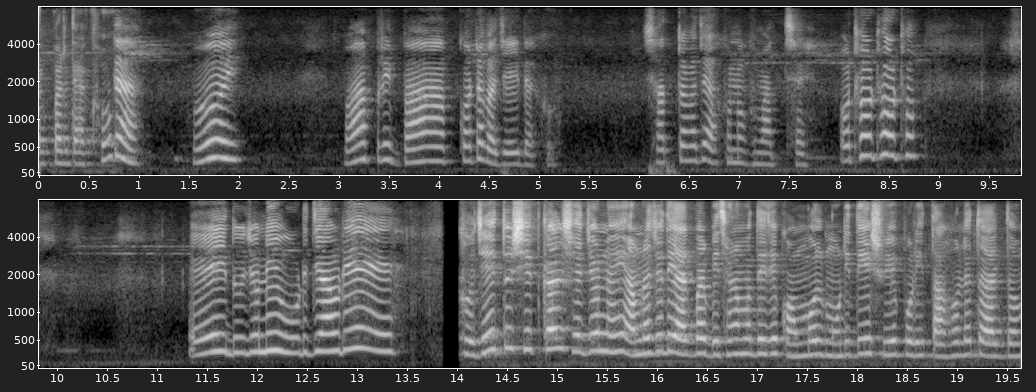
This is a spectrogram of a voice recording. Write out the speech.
একবার দেখো। ওই বাপ রে বাপ কটা বাজে? এই দেখো। সাতটা বাজে এখনও ঘুমাচ্ছে। ওঠো ওঠো ওঠো। এই দুজনে উড় যাও রে। দেখো, যেহেতু শীতকাল সেজন্যই আমরা যদি একবার বিছানার মধ্যে যে কম্বল মুড়ি দিয়ে শুয়ে পড়ি তাহলে তো একদম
